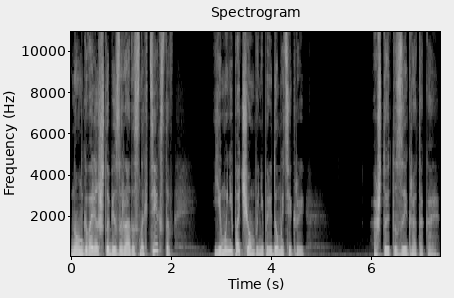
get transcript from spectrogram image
но он говорил, что без радостных текстов ему ни почем бы не придумать игры — «А что это за игра такая?»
